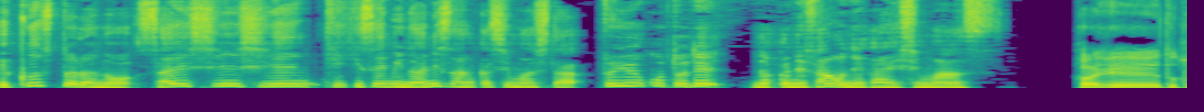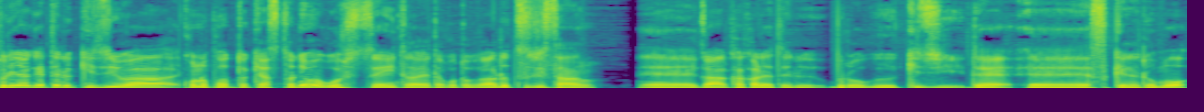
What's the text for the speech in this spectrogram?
エクストラの最新支援機器セミナーに参加しました。ということで、中根さんお願いします。はい、えーと、取り上げてる記事は、このポッドキャストにもご出演いただいたことがある辻さん、えーが書かれてるブログ記事で、えーですけれども、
